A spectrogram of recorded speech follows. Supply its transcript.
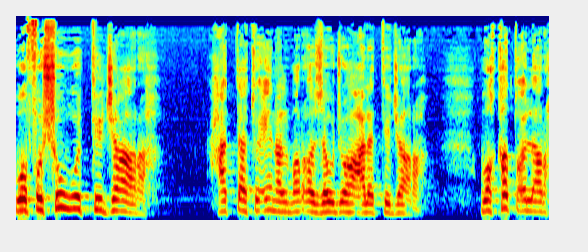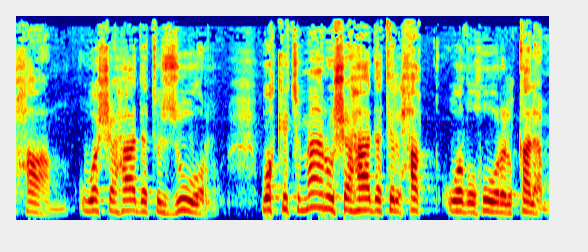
وفشو التجارة حتى تعين المرأة زوجها على التجارة. وقطع الأرحام وشهادة الزور وكتمان شهادة الحق وظهور القلم.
